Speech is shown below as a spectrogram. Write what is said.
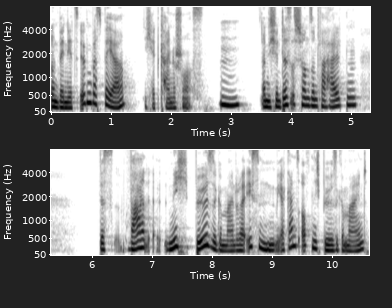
und wenn jetzt irgendwas wäre, ich hätte keine Chance. Mhm. Und ich finde, das ist schon so ein Verhalten, das war nicht böse gemeint oder ist ja ganz oft nicht böse gemeint.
